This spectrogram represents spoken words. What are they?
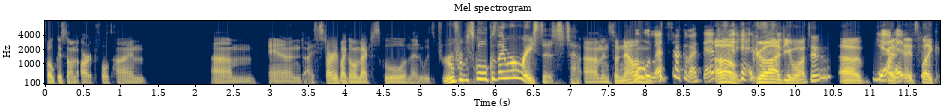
focus on art full time. Um, and I started by going back to school and then withdrew from school because they were racist. Um, and so now I'm, let's talk about that oh. God, do you want to? Uh, but it's like,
